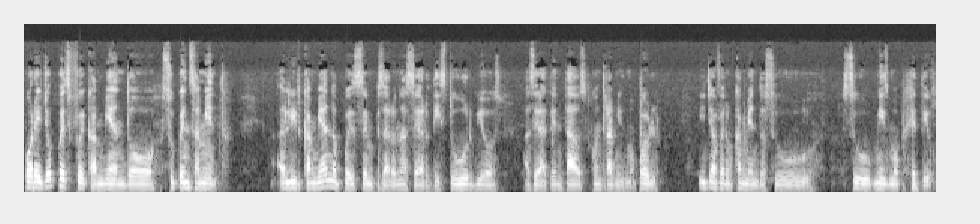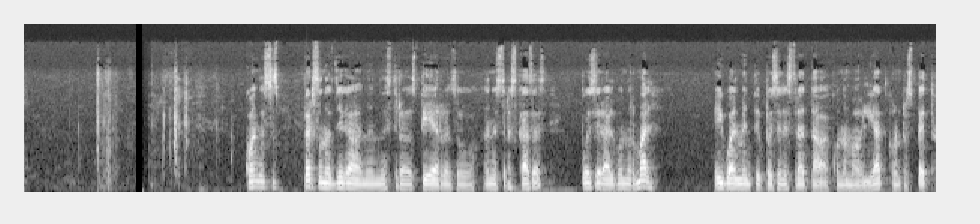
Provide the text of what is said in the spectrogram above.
Por ello pues fue cambiando su pensamiento. Al ir cambiando pues empezaron a hacer disturbios, a hacer atentados contra el mismo pueblo y ya fueron cambiando su, su mismo objetivo. Cuando estas personas llegaban a nuestras tierras o a nuestras casas, pues era algo normal. E igualmente pues se les trataba con amabilidad, con respeto.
